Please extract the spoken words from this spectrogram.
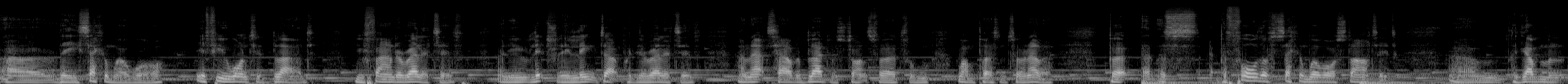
uh, the Second World War, if you wanted blood, you found a relative and you literally linked up with your relative and that's how the blood was transferred from one person to another. But the, before the Second World War started, um, the government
